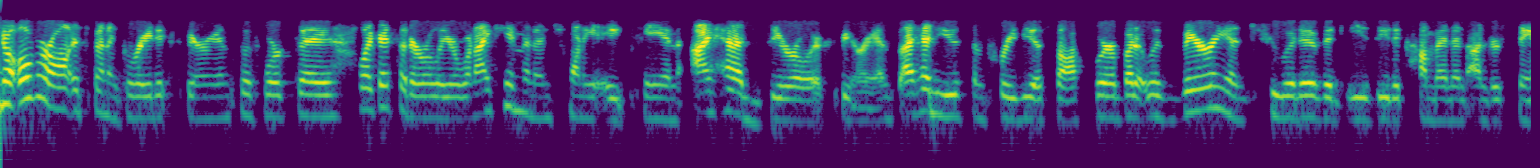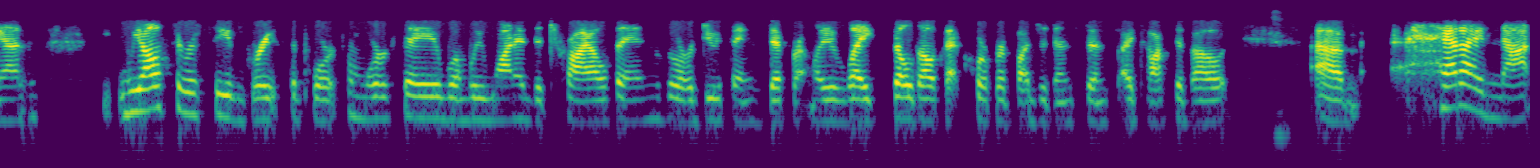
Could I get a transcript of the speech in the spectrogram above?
know, overall, it's been a great experience with Workday. Like I said earlier, when I came in in 2018, I had zero experience. I had used some previous software, but it was very intuitive and easy to come in and understand. We also received great support from Workday when we wanted to trial things or do things differently, like build out that corporate budget instance I talked about. Um, had I not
